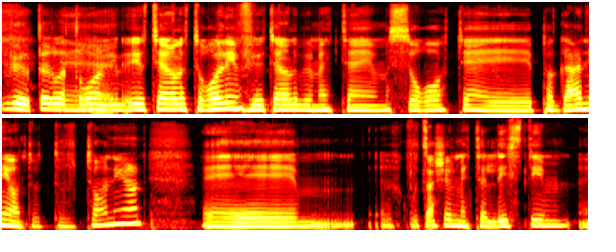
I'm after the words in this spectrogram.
ויותר לטרולים. אה, יותר לטרולים ויותר לבאמת אה, מסורות אה, פגאניות או טבטוניות. אה, קבוצה של מטאליסטים אה,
